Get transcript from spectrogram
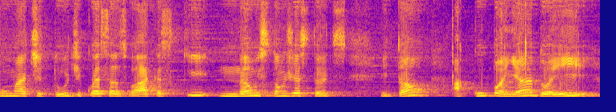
uma atitude com essas vacas que não estão gestantes. Então, acompanhando aí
